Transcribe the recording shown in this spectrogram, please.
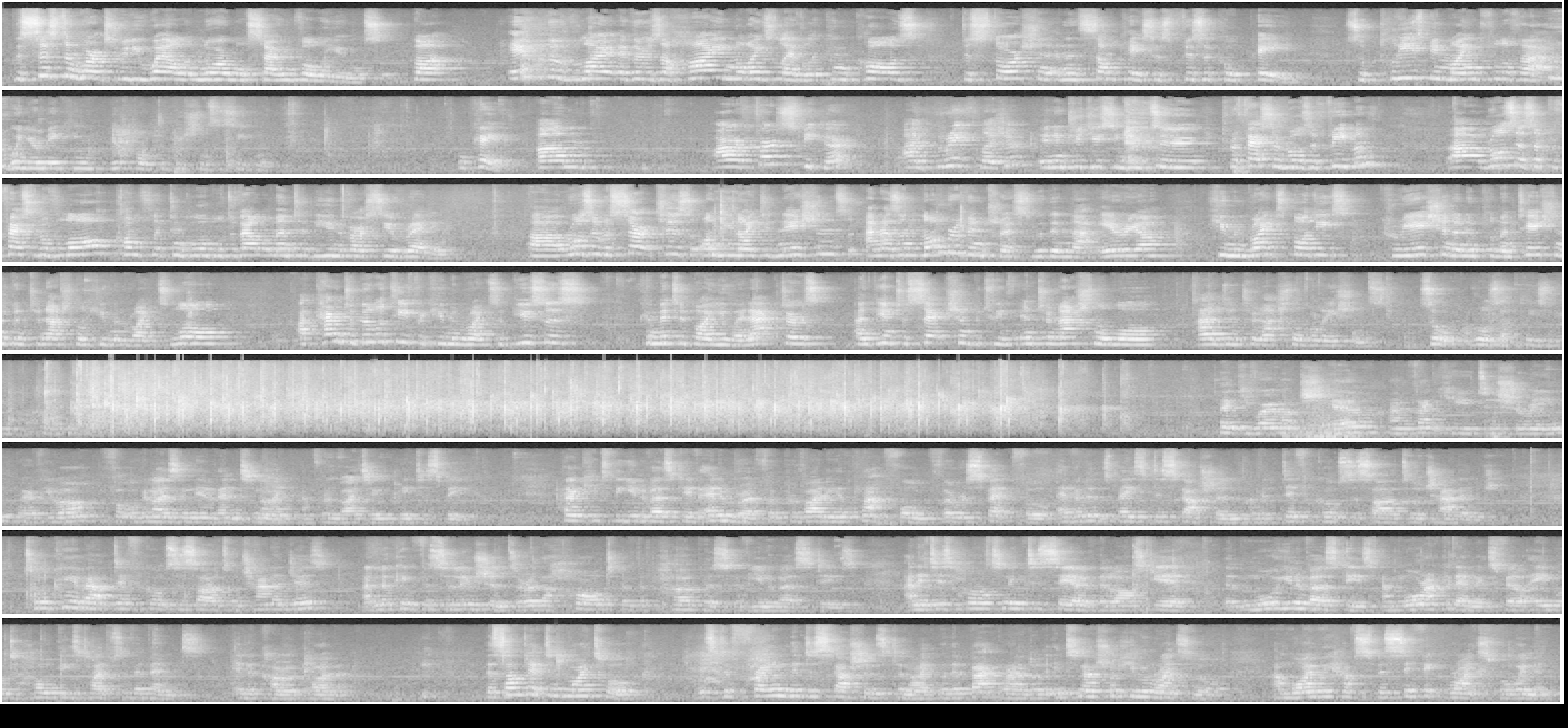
The system works really well at normal sound volumes, but if, the if there's a high noise level, it can cause distortion and in some cases physical pain. So please be mindful of that when you're making your contributions this evening. Okay, um, our first speaker, I have great pleasure in introducing you to Professor Rosa Freedman. Uh, Rosa is a Professor of Law, Conflict and Global Development at the University of Reading. Uh, Rosa researches on the United Nations and has a number of interests within that area, human rights bodies, creation and implementation of international human rights law, accountability for human rights abuses committed by UN actors, and the intersection between international law and international relations. So, Rosa, please read. Thank you very much, Gail, and thank you to Shireen, wherever you are, for organising the event tonight and for inviting me to speak. Thank you to the University of Edinburgh for providing a platform for respectful, evidence-based discussion of a difficult societal challenge. Talking about difficult societal challenges and looking for solutions are at the heart of the purpose of universities. And it is heartening to see over the last year that more universities and more academics feel able to hold these types of events in the current climate. The subject of my talk is to frame the discussions tonight with a background on international human rights law and why we have specific rights for women.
